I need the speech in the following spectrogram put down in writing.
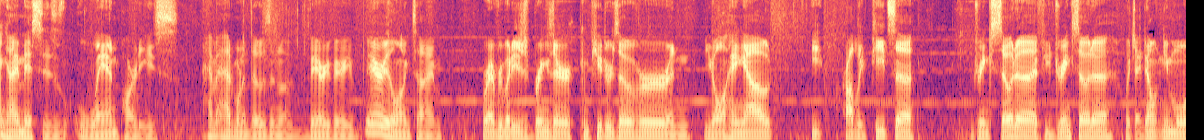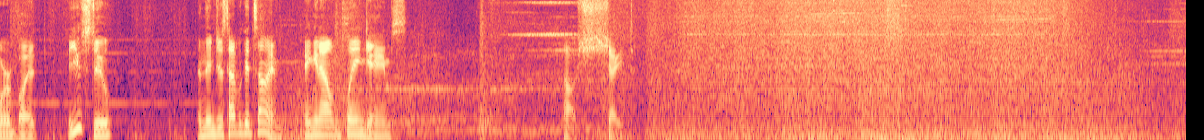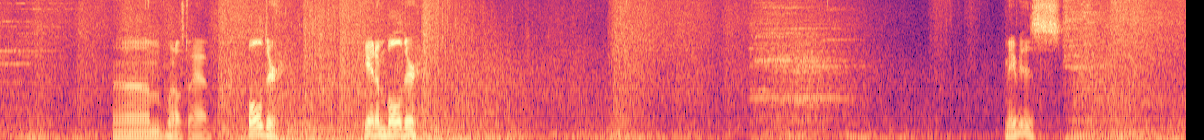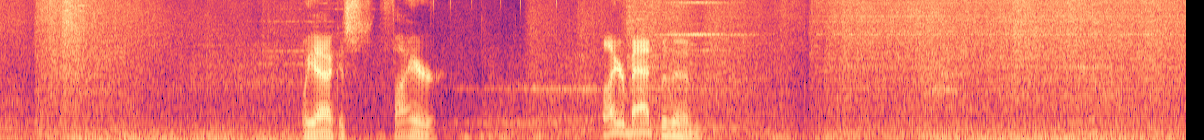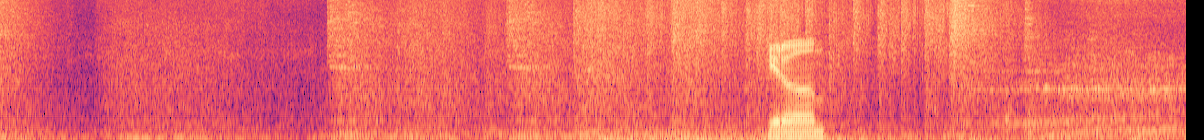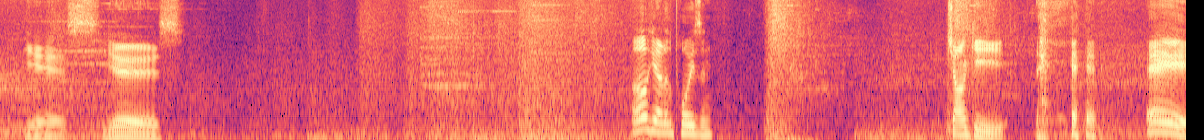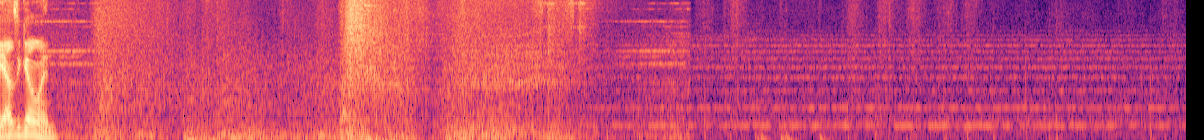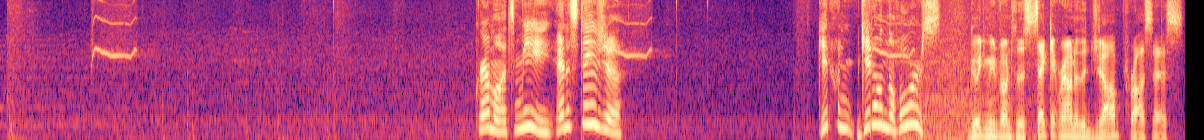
Something I miss is LAN parties. I haven't had one of those in a very, very, very long time. Where everybody just brings their computers over and you all hang out, eat probably pizza, drink soda if you drink soda, which I don't anymore, but I used to. And then just have a good time, hanging out and playing games. Oh, shite. Um, what else do I have? Boulder. Get him, Boulder. Maybe this... Oh yeah, because fire. Fire bad for them. Get him. Yes. Yes. Oh, get out of the poison. Chonky. hey, how's it going? Grandma, it's me, Anastasia. Get on get on the horse. Good, you moved on to the second round of the job process.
